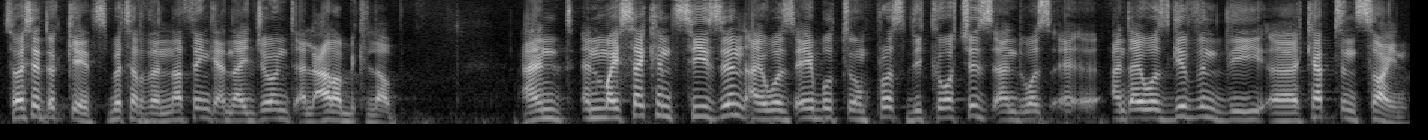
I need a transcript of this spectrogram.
So I said, okay, it's better than nothing, and I joined Al Arabi club. And in my second season, I was able to impress the coaches and, was, uh, and I was given the uh, captain sign.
